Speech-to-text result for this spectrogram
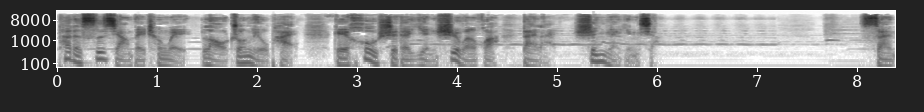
他的思想被称为老庄流派，给后世的隐士文化带来深远影响。三，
